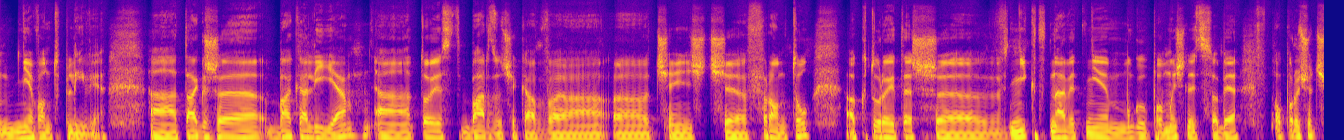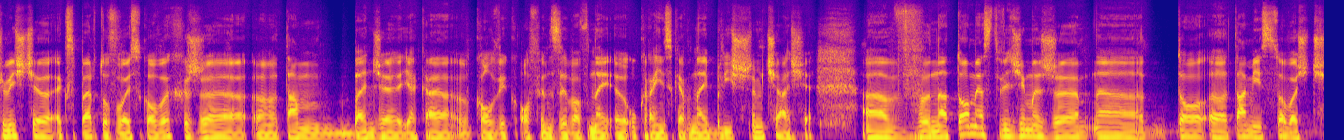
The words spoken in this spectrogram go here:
niewątpliwie. Także Bakalia to jest bardzo ciekawa e, część frontu, o której też e, nikt nawet nie mógł pomyśleć sobie, oprócz oczywiście ekspertów wojskowych, że tam będzie jakakolwiek ofensywa w naj, ukraińska w najbliższym czasie. Natomiast widzimy, że to ta miejscowość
